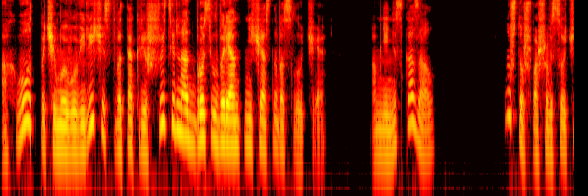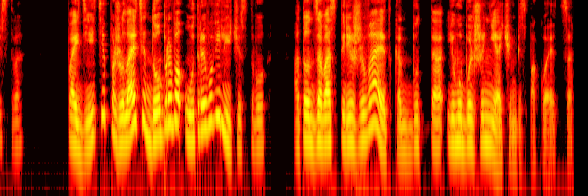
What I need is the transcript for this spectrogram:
Ах, вот почему Его Величество так решительно отбросил вариант несчастного случая. А мне не сказал. Ну что ж, Ваше Высочество, пойдите, пожелайте доброго утра Его Величеству, а то он за вас переживает, как будто ему больше не о чем беспокоиться.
